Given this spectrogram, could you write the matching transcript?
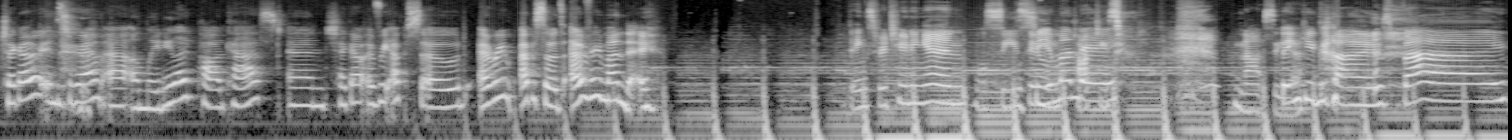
Check out our Instagram at Unladylike Podcast and check out every episode, every episodes every Monday. Thanks for tuning in. We'll see you We'll soon. see you Monday. Not see Thank you guys. Bye.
